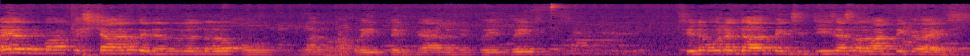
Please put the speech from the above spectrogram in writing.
ngayon, yung mga Kristiyano din, ano naloloko, mga mga pre-trib nga, alam yung pre-trib. Sino una dating, si Jesus o Antichrist?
